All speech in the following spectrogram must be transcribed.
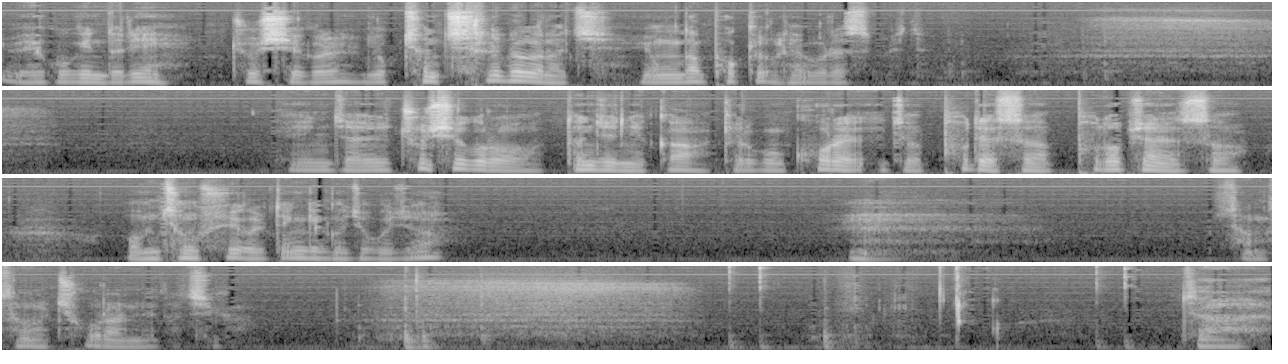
외국인들이 주식을 6,700원어치 용단 폭격을 해버렸습니다 이제 주식으로 던지니까 결국 콜에 저 풋에서 풋 옵션에서 엄청 수익을 땡긴 거죠 그죠? 음, 상상을 초월합니다 지금. 자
